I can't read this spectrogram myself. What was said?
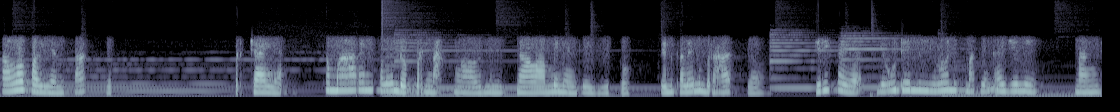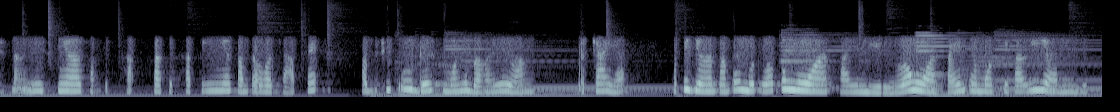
kalau kalian sakit percaya kemarin kalian udah pernah ngalamin ngalamin yang kayak gitu dan kalian berhasil. Jadi kayak ya udah nih lo nikmatin aja nih. Nangis nangisnya sakit sakit hatinya sampai lo capek habis itu udah semuanya bakal hilang. Percaya. Tapi jangan sampai mood lo tuh nguasain diri lo nguasain emosi kalian gitu.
